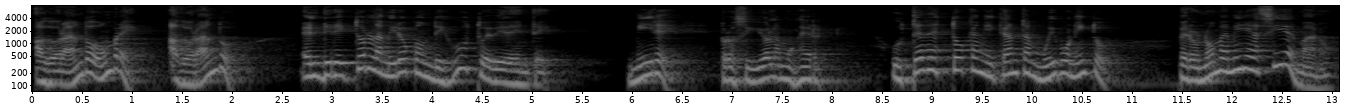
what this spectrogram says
Adorando, hombre, adorando. El director la miró con disgusto evidente. Mire, prosiguió la mujer, ustedes tocan y cantan muy bonito, pero no me mire así, hermano.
